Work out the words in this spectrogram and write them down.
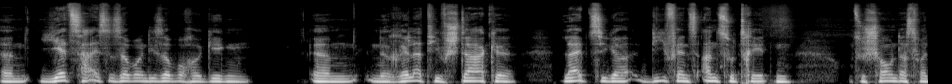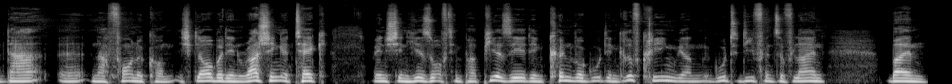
Ähm, jetzt heißt es aber in dieser Woche gegen ähm, eine relativ starke Leipziger Defense anzutreten und zu schauen, dass wir da äh, nach vorne kommen. Ich glaube, den Rushing Attack wenn ich den hier so auf dem Papier sehe, den können wir gut in den Griff kriegen. Wir haben eine gute Defensive Line. Beim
